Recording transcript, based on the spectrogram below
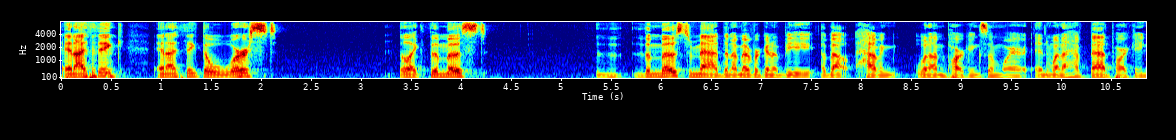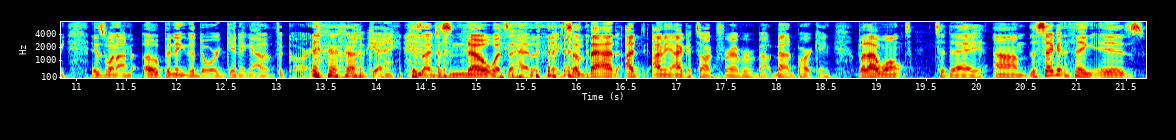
And I think, and I think the worst, like the most, the most mad that I'm ever going to be about having when I'm parking somewhere and when I have bad parking is when I'm opening the door, getting out of the car okay. because I just know what's ahead of me. So bad. I, I mean, I could talk forever about bad parking, but I won't today. Um, the second thing is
